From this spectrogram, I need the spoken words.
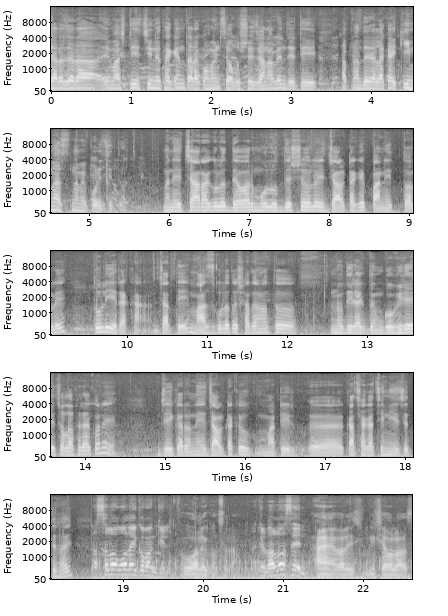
যারা যারা এই মাছটি চিনে থাকেন, তারা কমেন্টসে অবশ্যই জানাবেন যেটি আপনাদের এলাকায় কি মাছ নামে পরিচিত। মানে এই চারাগুলো দেওয়ার মূল উদ্দেশ্য হলো এই জালটাকে পানির তলে তলিয়ে রাখা, যাতে মাছগুলো তো সাধারণত নদীর একদম গভীরে চলাফেরা করে যেই কারণে জালটাকেও মাটির আহ, কাছাকাছি নিয়ে যেতে হয়। আসসালামু আলাইকুম আঙ্কেল। ওয়ালাইকুম আসসালাম। আঙ্কেল ভালো আছেন? হ্যাঁ ভালো ইনশা ভালো আছে।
